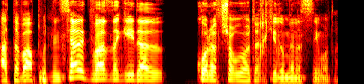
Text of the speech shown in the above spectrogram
הטבה הפוטנציאלית, ואז נגיד על כל האפשרויות איך כאילו מנסים אותה.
